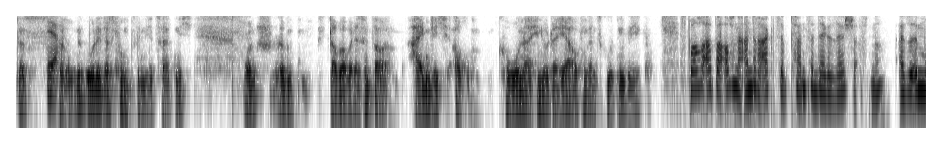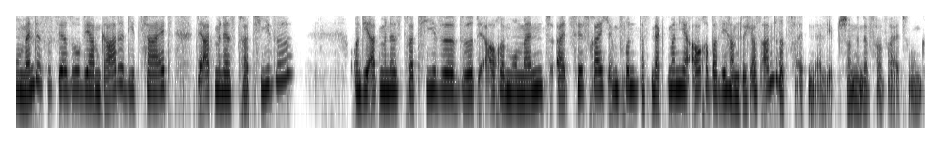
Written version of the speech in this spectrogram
Das, ja. äh, ohne, ohne, das funktioniert es halt nicht. Und ähm, ich glaube aber, da sind wir eigentlich auch Corona hin oder her auf einem ganz guten Weg. Es braucht aber auch eine andere Akzeptanz in der Gesellschaft. Ne? Also im Moment ist es ja so, wir haben gerade die Zeit der Administrative, und die administrative wird auch im Moment als hilfreich empfunden. Das merkt man ja auch, aber wir haben durchaus andere Zeiten erlebt schon in der Verwaltung.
